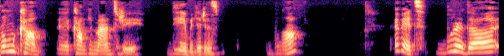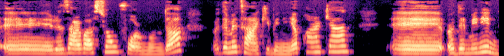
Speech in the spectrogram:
room com, e, complimentary diyebiliriz buna. Evet, burada e, rezervasyon formunda ödeme takibini yaparken e, ödemenin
